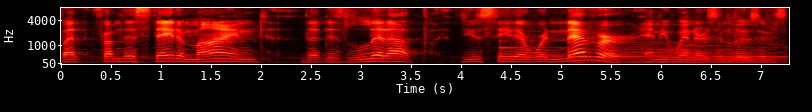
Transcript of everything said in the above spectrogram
but from this state of mind that is lit up, you see there were never any winners and losers.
